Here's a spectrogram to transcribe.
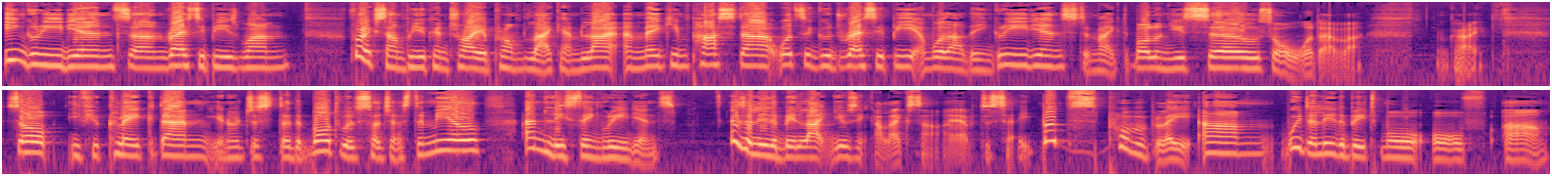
ingredients and recipes one. For example you can try a prompt like I'm, li- I'm making pasta. What's a good recipe and what are the ingredients to make the bolognese sauce or whatever? Okay. So if you click then you know just uh, the bot will suggest a meal and list the ingredients it's a little bit like using Alexa, I have to say, but probably um, with a little bit more of, um,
